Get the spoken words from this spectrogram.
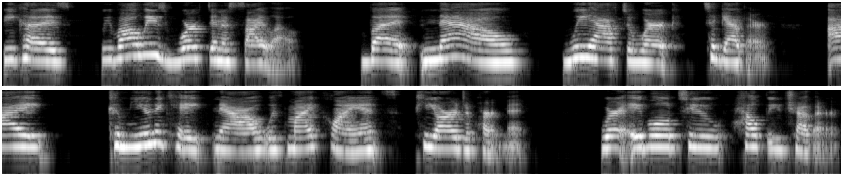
because we've always worked in a silo but now we have to work together i communicate now with my clients PR department. We're able to help each other.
